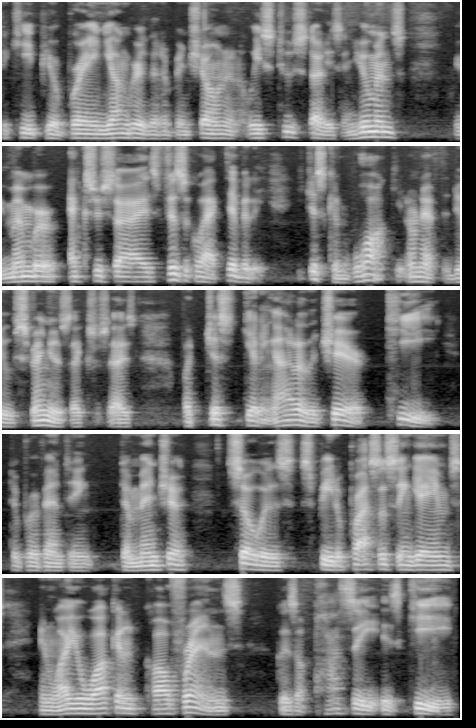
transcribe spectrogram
to keep your brain younger that have been shown in at least two studies in humans. Remember, exercise, physical activity. You just can walk. You don't have to do strenuous exercise, but just getting out of the chair, key to preventing dementia. So is speed of processing games. And while you're walking, call friends because a posse is key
